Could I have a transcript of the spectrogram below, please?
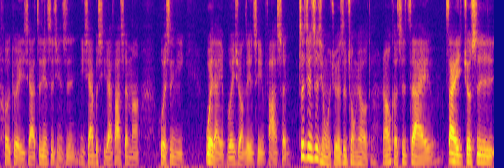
核对一下这件事情是你现在不期待发生吗？或者是你未来也不会希望这件事情发生？这件事情我觉得是重要的。然后可是，在在就是。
